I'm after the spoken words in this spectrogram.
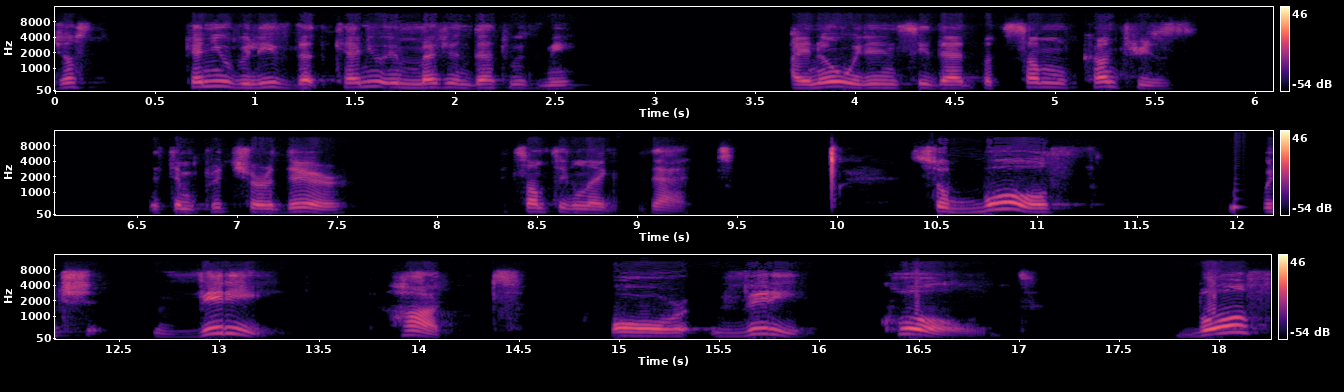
Just can you believe that? Can you imagine that with me? I know we didn't see that, but some countries, the temperature there, it's something like that. So both, which very hot or very cold, both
